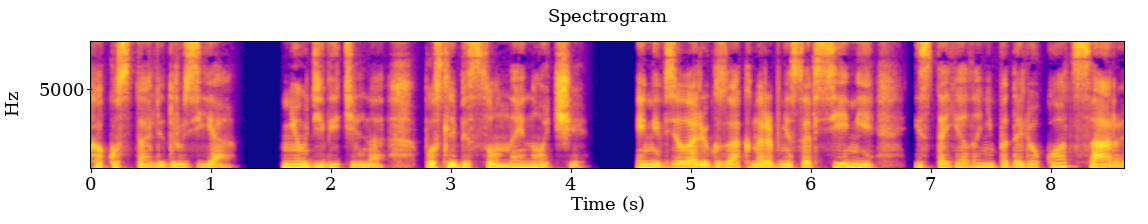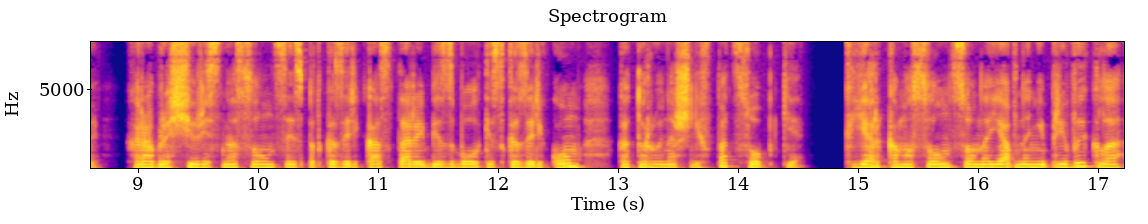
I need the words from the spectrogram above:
как устали друзья. Неудивительно, после бессонной ночи. Эми взяла рюкзак наравне со всеми и стояла неподалеку от Сары, храбро щурясь на солнце из-под козырька старой бейсболки с козырьком, которую нашли в подсобке. К яркому солнцу она явно не привыкла,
